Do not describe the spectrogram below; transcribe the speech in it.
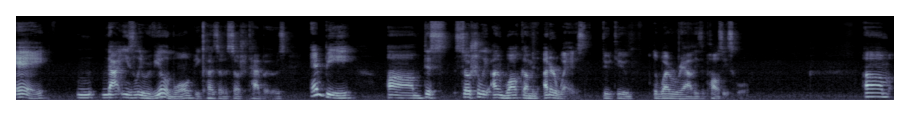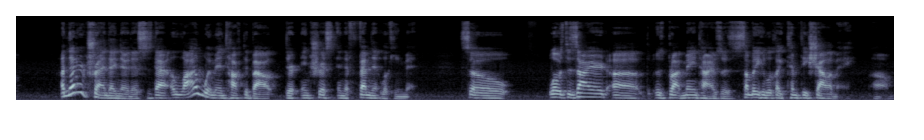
a not easily revealable because of social taboos, and B, um, this socially unwelcome in other ways due to the weather realities of policy school. Um, another trend I noticed is that a lot of women talked about their interest in effeminate looking men. So, what was desired, uh, was brought many times, was somebody who looked like Timothy Chalamet, um,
